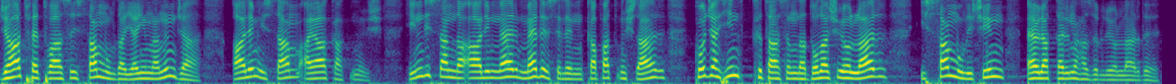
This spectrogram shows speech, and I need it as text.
Cihat fetvası İstanbul'da yayınlanınca alem İslam ayağa kalkmış. Hindistan'da alimler medreselerini kapatmışlar. Koca Hint kıtasında dolaşıyorlar. İstanbul için evlatlarını hazırlıyorlardı.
